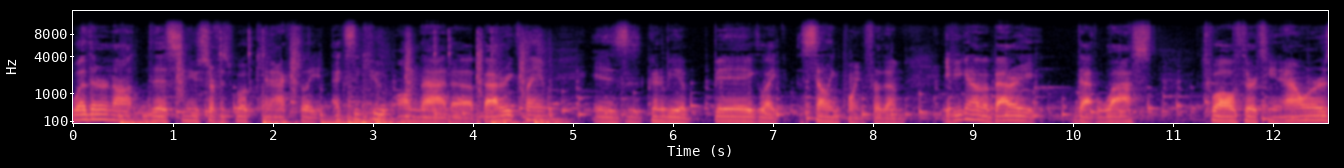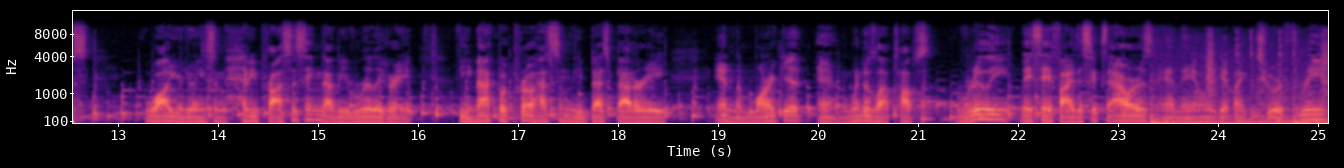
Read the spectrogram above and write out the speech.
Whether or not this new Surface Book can actually execute on that uh, battery claim is going to be a big like selling point for them. If you can have a battery that lasts 12, 13 hours while you're doing some heavy processing, that'd be really great. The MacBook Pro has some of the best battery in the market, and Windows laptops really they say five to six hours, and they only get like two or three.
